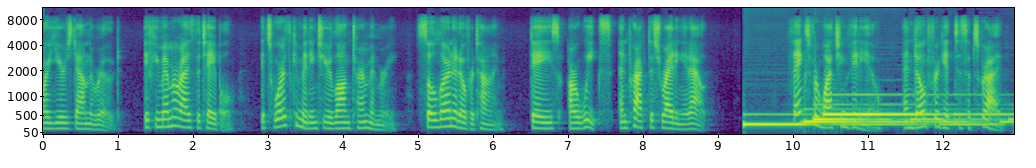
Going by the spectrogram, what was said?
or years down the road. If you memorize the table, it's worth committing to your long-term memory, so learn it over time, days or weeks, and practice writing it out. Thanks for watching video, and don't forget to subscribe.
